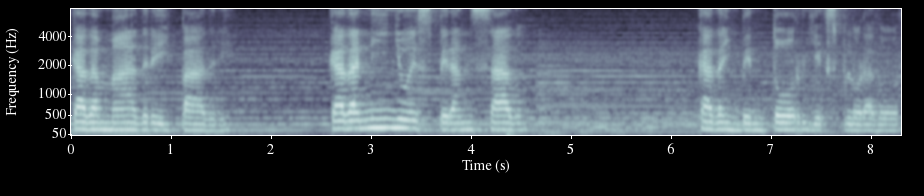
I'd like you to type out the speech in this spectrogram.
cada madre y padre, cada niño esperanzado, cada inventor y explorador,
